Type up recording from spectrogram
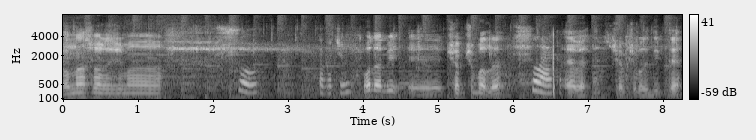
Ondan sonracıma Şu babacığım. o da bir e, çöpçü balığı. Şu arkadaşlar. Evet, çöpçü balığı dipte.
